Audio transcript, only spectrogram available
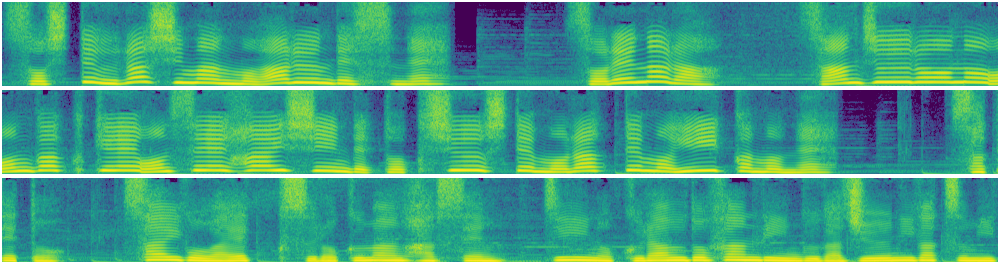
そして浦島もあるんですね。それなら、三十郎の音楽系音声配信で特集してもらってもいいかもね。さてと、最後は X68000Z のクラウドファンディングが12月3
